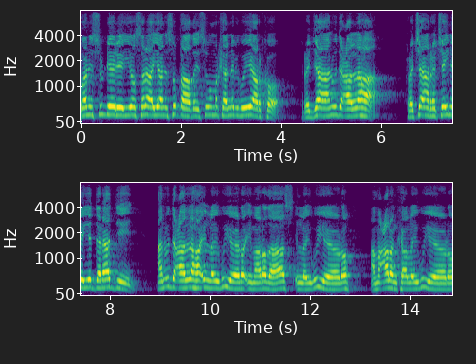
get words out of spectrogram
waan isu dheereeyo sare ayaan isu qaaday si uu markaa nebigu ii arko rajaa an udcaa laha raje aan rajaynayo daraaddeed an udcaa laha in laygu yeedho imaaradaas in laygu yeedho ama calankaa laygu yeedho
